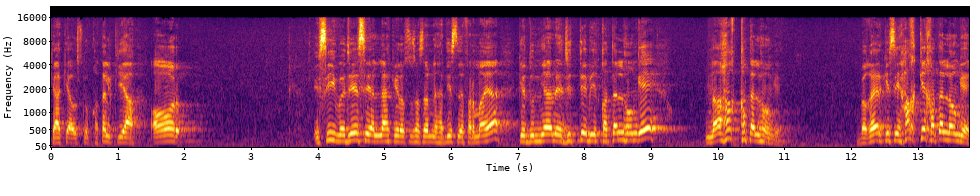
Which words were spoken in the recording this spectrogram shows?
کیا کیا؟ اس کو قتل کیا۔ اور اسی وجہ سے اللہ کے رسول صلی اللہ علیہ وسلم نے حدیث نے فرمایا کہ دنیا میں جتنے بھی قتل ہوں گے، ناحق قتل ہوں گے۔ بغیر کسی حق کے قتل ہوں گے۔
